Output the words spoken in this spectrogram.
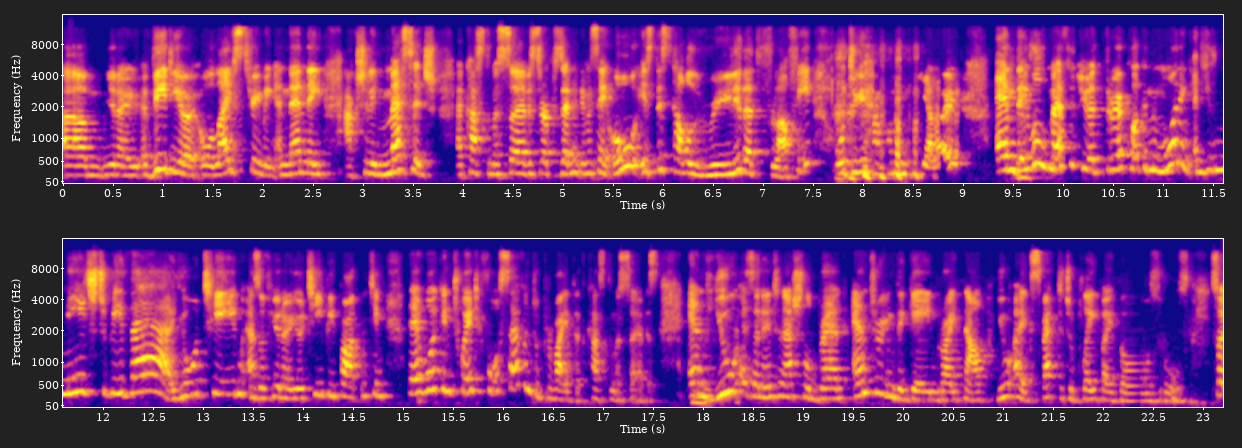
um, you know, a video or live streaming, and then they actually message a customer service representative and say, "Oh, is this towel really that fluffy, or do you have something yellow?" And they will message you at three o'clock in the morning, and you need to be there. Your team, as of you know, your TP partner team, they're working twenty four seven to provide that customer service. And mm. you, as an international brand entering the game right now, you are expected to play by those rules. So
